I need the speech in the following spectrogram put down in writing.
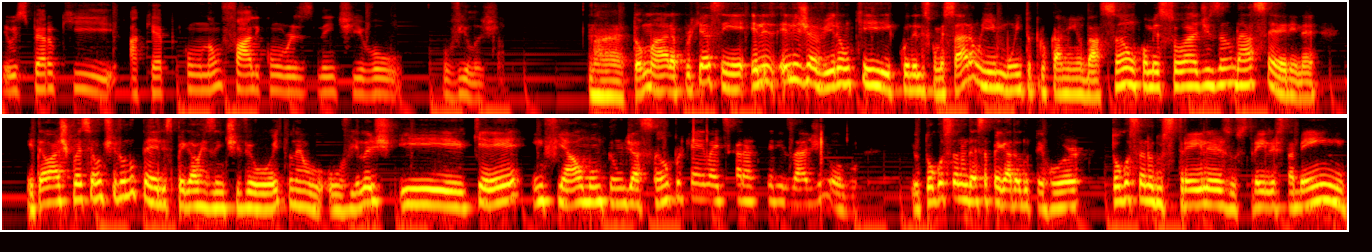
Eu espero que a Capcom não fale com o Resident Evil o Village. Ah, tomara, porque assim, eles, eles já viram que quando eles começaram a ir muito pro caminho da ação, começou a desandar a série, né? Então acho que vai ser um tiro no pé eles pegar o Resident Evil 8, né, o, o, Village, e querer enfiar um montão de ação, porque aí vai descaracterizar de novo. Eu tô gostando dessa pegada do terror, tô gostando dos trailers, os trailers tá bem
